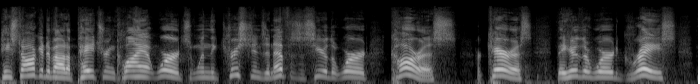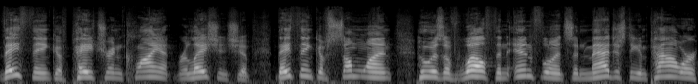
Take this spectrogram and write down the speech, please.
he's talking about a patron client word. So when the Christians in Ephesus hear the word charis, or charis, they hear the word grace, they think of patron client relationship. They think of someone who is of wealth and influence and majesty and power,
